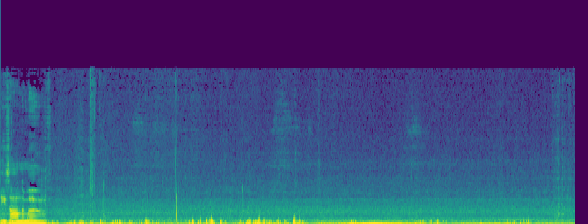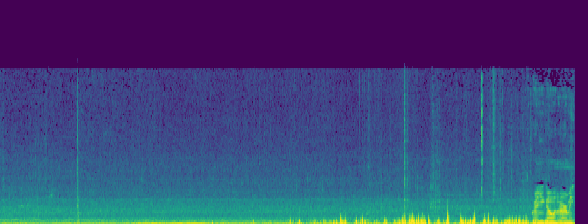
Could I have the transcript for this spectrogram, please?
He's on the move. Where are you going, Hermie?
